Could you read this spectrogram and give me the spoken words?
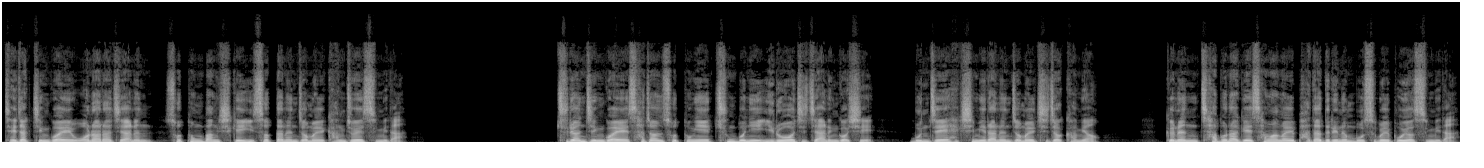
제작진과의 원활하지 않은 소통 방식에 있었다는 점을 강조했습니다. 출연진과의 사전 소통이 충분히 이루어지지 않은 것이 문제의 핵심이라는 점을 지적하며 그는 차분하게 상황을 받아들이는 모습을 보였습니다.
